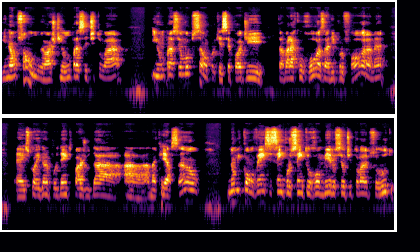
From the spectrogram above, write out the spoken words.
e não só um. Eu acho que um para ser titular e um para ser uma opção, porque você pode trabalhar com o Rosa ali por fora, né? É, escorregando por dentro para ajudar a, na criação não me convence 100% o Romero ser o titular absoluto,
